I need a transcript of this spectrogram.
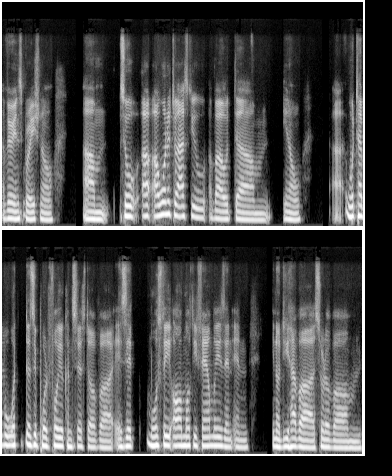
very inspirational. Um, so uh, I wanted to ask you about, um, you know, uh, what type of what does your portfolio consist of? Uh, is it mostly all multifamilies, and and you know, do you have a sort of um,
